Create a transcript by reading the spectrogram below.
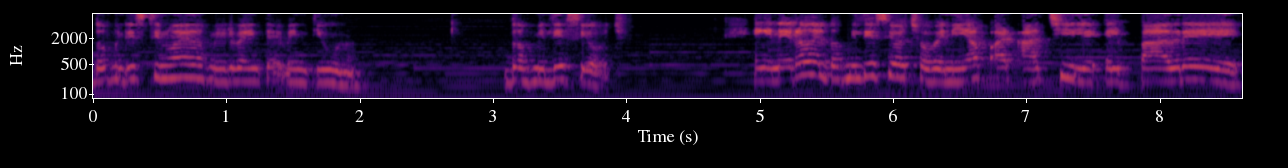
2019, 2020, 2021, 2018 en enero del 2018 venía a Chile el padre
